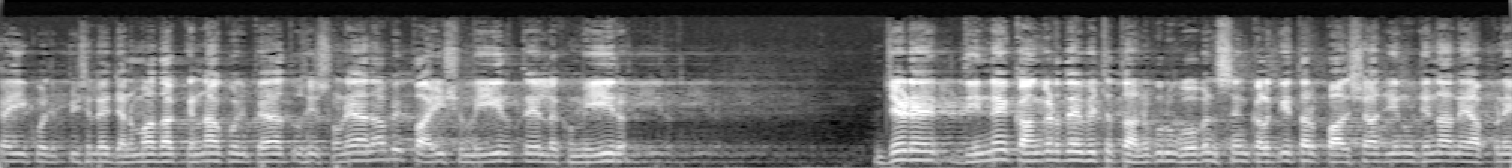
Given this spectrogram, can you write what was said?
ਕਈ ਕੁਝ ਪਿਛਲੇ ਜਨਮਾਂ ਦਾ ਕਿੰਨਾ ਕੁਝ ਪਿਆ। ਤੁਸੀਂ ਸੁਣਿਆ ਨਾ ਵੀ ਭਾਈ ਸ਼ਮੀਰ ਤੇ ਲਖਮੀਰ, ਜਿਹੜੇ ਦੀਨੇ ਕਾਂਗੜ ਦੇ ਵਿੱਚ ਧੰਨ ਗੁਰੂ ਗੋਬਿੰਦ ਸਿੰਘ ਕਲਗੀਧਰ ਪਾਤਸ਼ਾਹ ਜੀ ਨੂੰ ਜਿਨ੍ਹਾਂ ਨੇ ਆਪਣੇ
